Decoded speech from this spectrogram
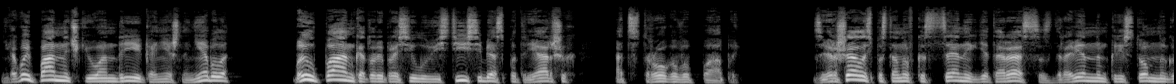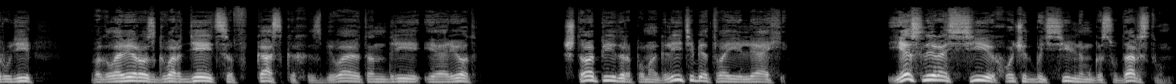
Никакой панночки у Андрея, конечно, не было. Был пан, который просил увести себя с патриарших от строгого папы. Завершалась постановка сцены, где Тарас со здоровенным крестом на груди во главе росгвардейцев в касках избивают Андрея и орет. «Что, пидор, помогли тебе твои ляхи? Если Россия хочет быть сильным государством,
